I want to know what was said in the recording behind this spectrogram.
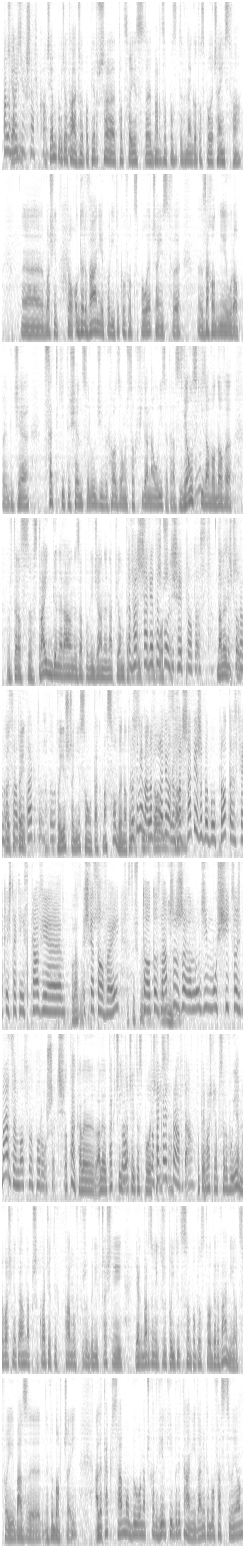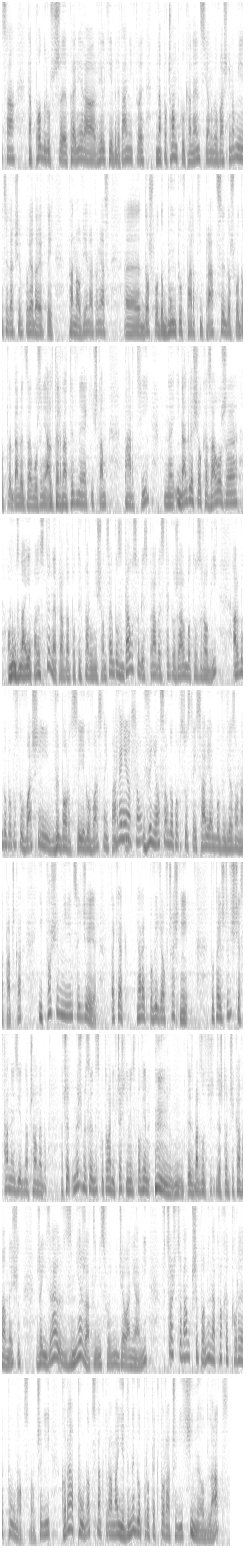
pan Wojciech Szewko. Znaczy ja bym powiedział tak, że po pierwsze to, co jest bardzo pozytywnego, to społeczeństwa. E, Właśnie to oderwanie polityków od społeczeństw zachodniej Europy, gdzie setki tysięcy ludzi wychodzą co chwilę na ulicę. Teraz związki zawodowe, w- teraz strajk generalny zapowiedziany na piątek. W Warszawie też był dzisiaj protest. No ale, to, ale tutaj tak? To, to... to jeszcze nie są tak masowe. Natomiast Rozumiem, ale w to ogóle wiem, no w za- Warszawie, żeby był protest w jakiejś takiej sprawie światowej, to, to znaczy, że ludzi musi coś bardzo mocno poruszyć. No tak, ale, ale tak czy No, inaczej te No społeczeństwa... taka jest prawda. Tutaj właśnie obserwujemy właśnie tam na przykładzie tych panów, którzy byli wcześniej, jak bardzo niektórzy politycy są po prostu oderwani od swojej bazy wyborczej, ale tak samo było na przykład w Wielkiej Brytanii. Dla mnie to była fascynująca ta podróż e, premiera Wielkiej Brytanii, który na początku kadencji on był właśnie, no mniej więcej tak się wypowiadał jak tutaj panowie, natomiast e, doszło do buntów partii pracy, doszło do nawet założenia alternatywnej jakiejś tam partii e, i nagle się okazało, że on uznaje Palestynę, prawda, po tych paru miesiącach, bo zdał sobie sprawę z tego, że albo to zrobi, albo go po prostu właśnie wyborcy jego własnej partii Wyniosą. wyniosą go po prostu z tej sali albo wywiozą na taczkach i to się mniej więcej dzieje. Tak jak Jarek powiedział wcześniej, tutaj rzeczywiście Stany Zjednoczone, bo, znaczy myśmy sobie dyskutowali wcześniej, więc powiem, to jest bardzo zresztą ciekawa myśl, że Izrael zmierza tymi swoimi działaniami w coś, co nam przypomina trochę Koreę Północną, czyli Korea Północna, która ma jednego protektora, czyli Chiny od lat,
